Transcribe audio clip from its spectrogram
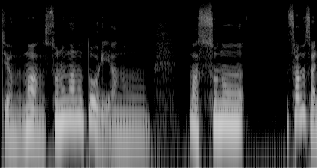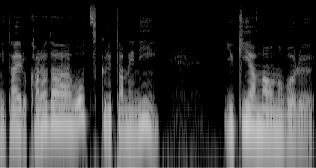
て読む。まあその名の通りあのまあその寒さに耐える体を作るために雪山を登る、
